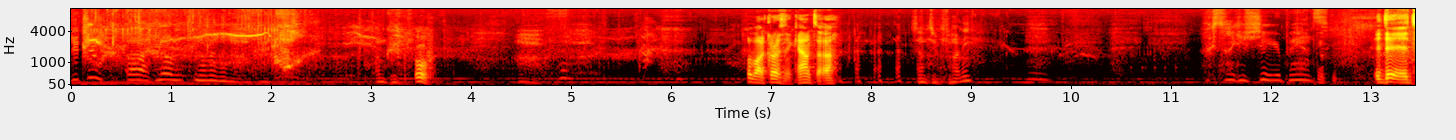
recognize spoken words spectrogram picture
get you? Uh, no, no, no, no, no. I'm good. Ooh. What about close encounter? Something funny? Looks you shit your pants. It did.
